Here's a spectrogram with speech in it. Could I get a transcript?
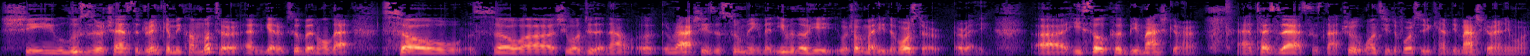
she loses her chance to drink and become mutter and get her ksuba and all that. So, so uh, she won't do that. Now, uh, Rashi is assuming that even though he, we're talking about he divorced her already, uh, he still could be mashka her. And Tosfos asks, it's not true. Once you divorce her, you can't be mashka anymore.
